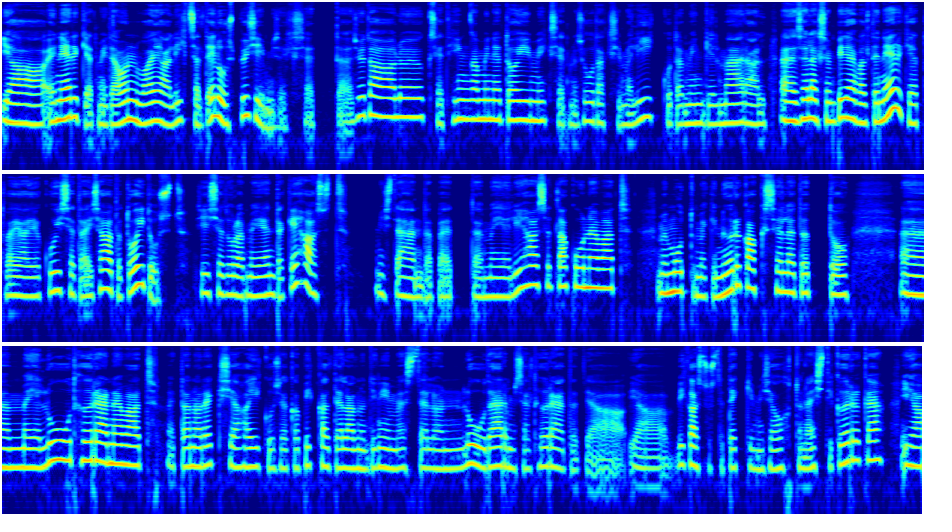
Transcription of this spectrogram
ja energiat, mida on vaja lihtsalt elus püsimiseks, et äh, süda lööks, et hingamine toimiks, et me suudaksime liikuda mingil määral, äh, selleks on pidevalt energiat vaja ja kui seda ei saada toidust, siis see tuleb meie enda kehast, mis tähendab, et meie lihased lagunevad, me muutumegi nõrgaks selle tõttu, Äh, meie luud hõrenevad, et anoreksia haigusega pikalt elanud inimestel on luud äärmiselt hõredad ja, ja vigastuste tekkimise oht on hästi kõrge. Ja,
